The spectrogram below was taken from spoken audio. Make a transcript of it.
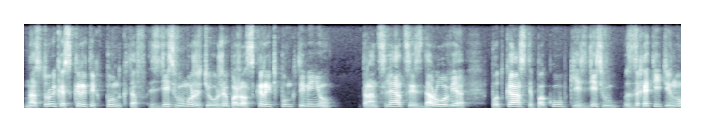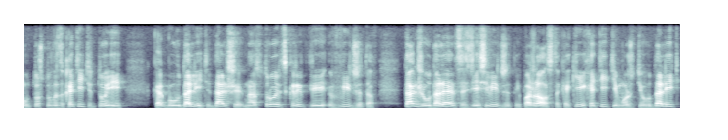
Настройка скрытых пунктов. Здесь вы можете уже, пожалуйста, скрыть пункты меню. Трансляции, здоровье, подкасты, покупки. Здесь вы захотите, ну, то, что вы захотите, то и как бы удалите. Дальше настроить скрытые виджетов. Также удаляются здесь виджеты. Пожалуйста, какие хотите, можете удалить,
